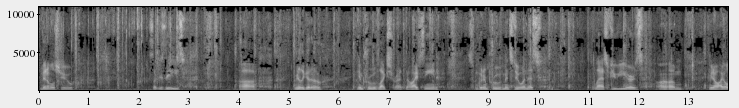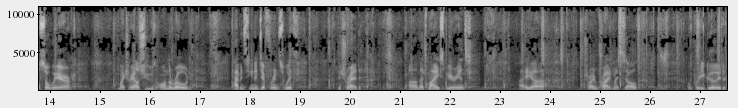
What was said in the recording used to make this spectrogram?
minimal shoe, such as these, uh, really gonna improve leg strength. Now I've seen some good improvements doing this the last few years. Um, you know, I also wear my trail shoes on the road. Haven't seen a difference with the tread. Um, that's my experience. I uh, try and pride myself on pretty good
